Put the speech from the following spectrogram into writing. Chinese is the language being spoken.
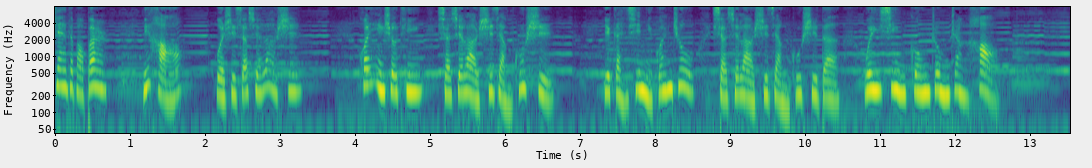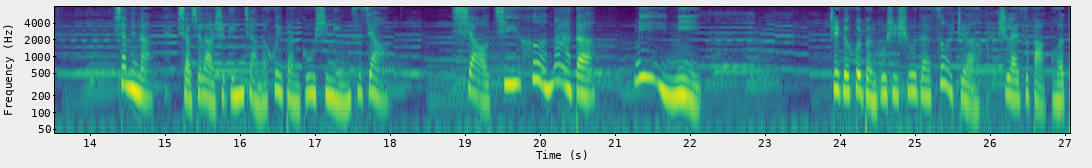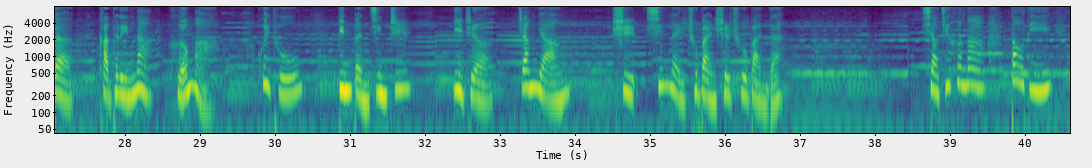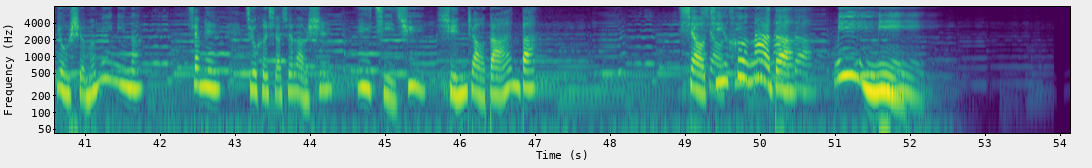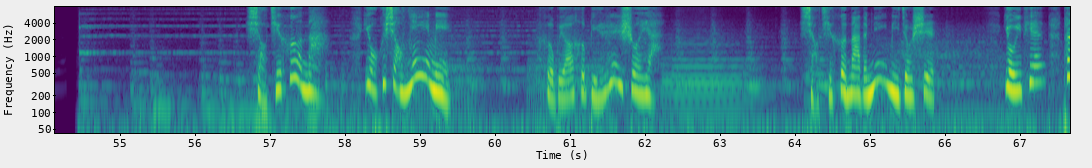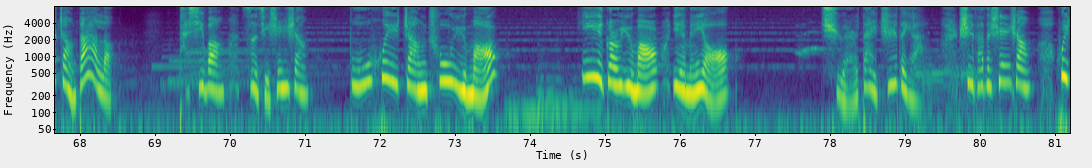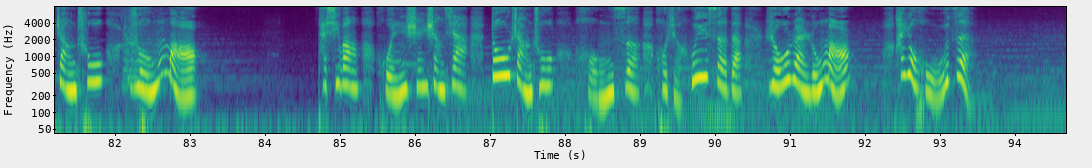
亲爱的宝贝儿，你好，我是小雪老师，欢迎收听小雪老师讲故事，也感谢你关注小雪老师讲故事的微信公众账号。下面呢，小雪老师给你讲的绘本故事名字叫《小鸡赫娜的秘密》。这个绘本故事书的作者是来自法国的卡特琳娜·荷马。绘图：滨本静之，译者：张扬，是新蕾出版社出版的。小鸡赫娜到底有什么秘密呢？下面就和小雪老师一起去寻找答案吧。小鸡赫娜的秘密。小鸡赫娜有个小秘密。可不要和别人说呀！小鸡赫娜的秘密就是，有一天它长大了，它希望自己身上不会长出羽毛，一根羽毛也没有。取而代之的呀，是它的身上会长出绒毛。他希望浑身上下都长出红色或者灰色的柔软绒毛，还有胡子，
